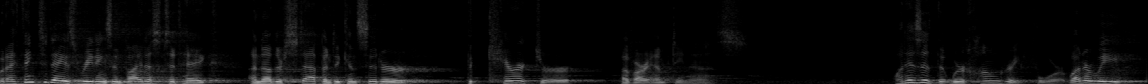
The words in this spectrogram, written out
But I think today's readings invite us to take another step and to consider the character of our emptiness. What is it that we're hungry for? What are we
